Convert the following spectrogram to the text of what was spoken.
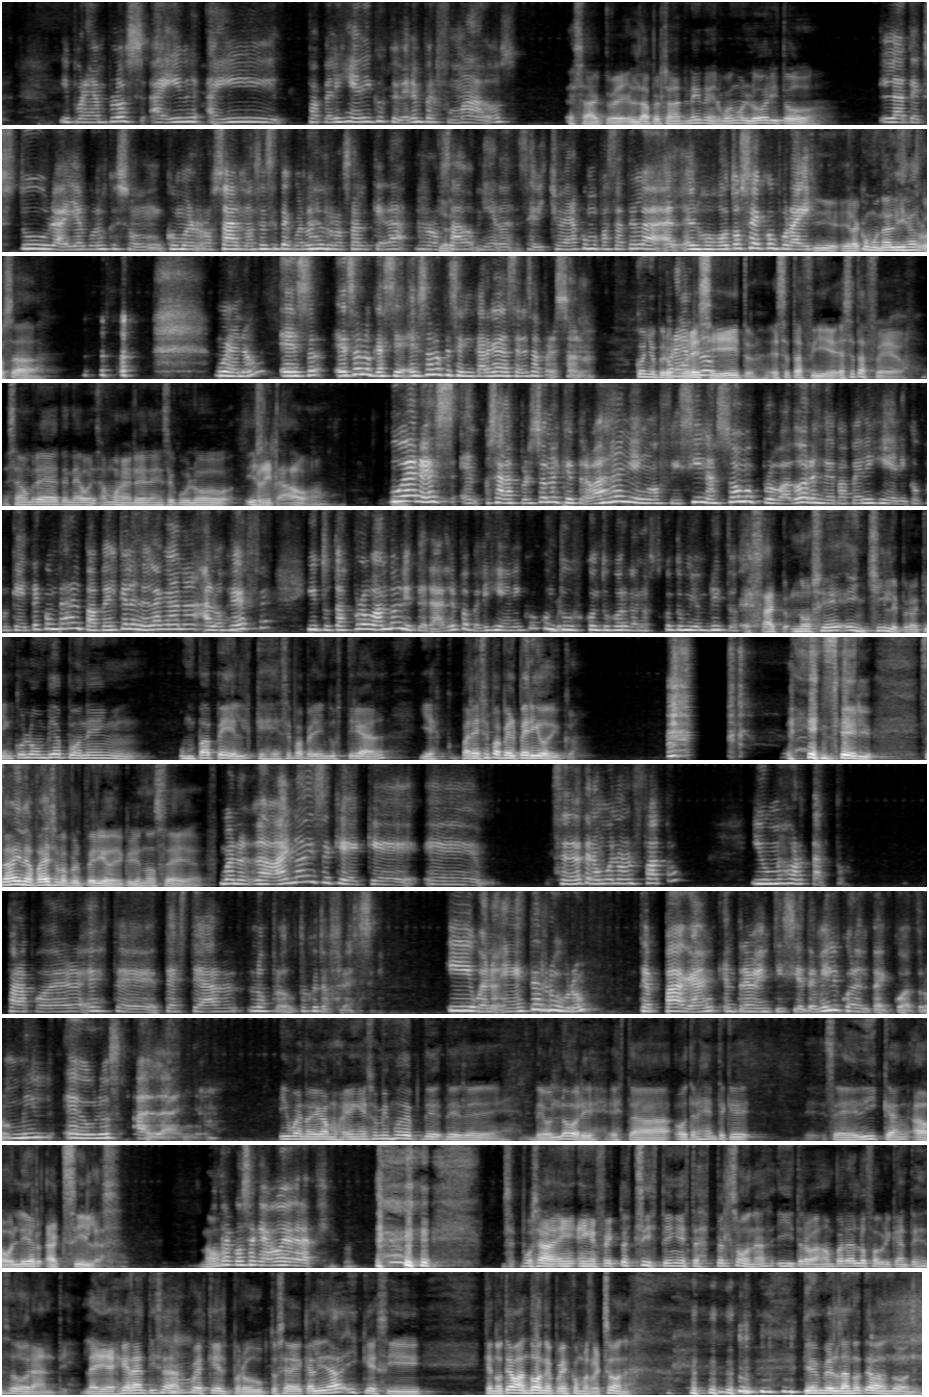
Y por ejemplo, hay, hay papel higiénicos que vienen perfumados. Exacto, eh, la persona tiene que tener buen olor y todo. La textura, hay algunos que son como el rosal. No sé si te acuerdas del rosal que era rosado. Mierda, ese bicho era como pasarte la- el jojoto seco por ahí. sí, era como una lija rosada. Bueno, eso, eso es lo que eso es lo que se encarga de hacer esa persona. Coño, pero Por ejemplo, pobrecito, ese está, fi- ese está feo. Ese hombre debe tener, esa mujer debe tener ese culo irritado. ¿no? tú eres, en- o sea, las personas que trabajan en oficinas somos probadores de papel higiénico, porque ahí te compras el papel que les dé la gana a los jefes y tú estás probando literal el papel higiénico con tus, con tus órganos, con tus miembritos. Exacto, no sé en Chile, pero aquí en Colombia ponen un papel, que es ese papel industrial, y es, parece papel periódico. En serio. Esa vaina parece papel periódico, yo no sé. Bueno, la vaina dice que, que eh, se debe tener un buen olfato y un mejor tacto para poder este, testear los productos que te ofrecen. Y bueno, en este rubro te pagan entre 27 mil y 44 mil euros al año. Y bueno, digamos, en eso mismo de, de- de- de- olores está otra gente que se dedican a oler axilas, ¿no? Otra cosa que hago de gratis. O sea, en, en efecto existen estas personas y trabajan para los fabricantes de desodorantes. La idea es garantizar, Ujú. pues, que el producto sea de calidad y que si, que no te abandone, pues, como Rexona. Que en verdad no te abandone.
